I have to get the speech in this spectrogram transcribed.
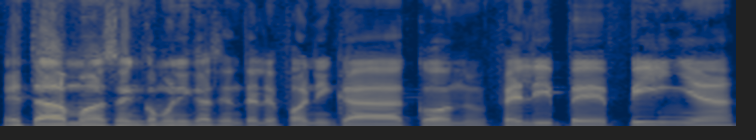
Estábamos en comunicación telefónica con Felipe Piña.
